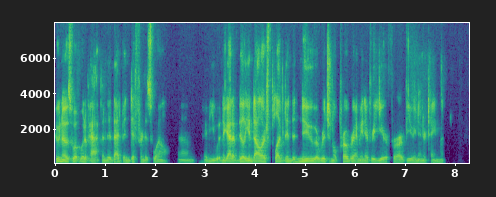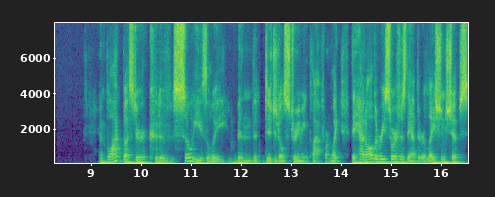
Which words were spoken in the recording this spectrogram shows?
who knows what would have happened had that been different as well. Um, maybe you wouldn't have got a billion dollars plugged into new original programming every year for our viewing entertainment. And blockbuster could have so easily been the digital streaming platform. Like they had all the resources they had the relationships.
